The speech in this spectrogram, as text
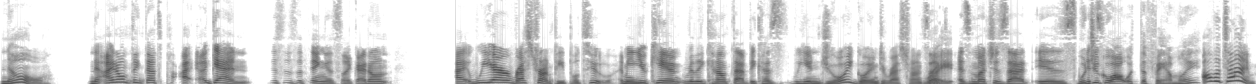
no, no I don't think that's I, again. This is the thing is like I don't. I, we are restaurant people too. I mean, you can't really count that because we enjoy going to restaurants, like, Right. as much as that is. Would you go out with the family? all the time?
